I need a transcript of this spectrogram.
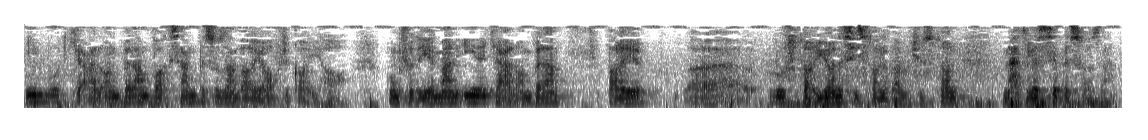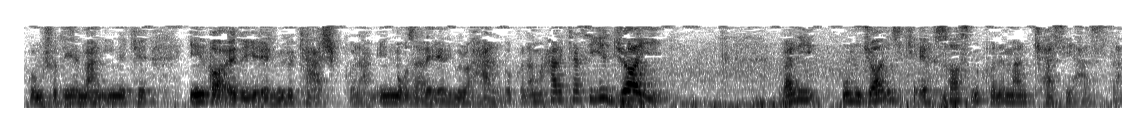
این بود که الان برم واکسن بسازم برای آفریقایی ها گم شده من اینه که الان برم برای روستاییان سیستان و بلوچستان مدرسه بسازم گم شده من اینه که این قاعده علمی رو کشف کنم این موزر علمی رو حل بکنم. هر کسی یه جایی. ولی اونجاییست که احساس می‌کنه من کسی هستم.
